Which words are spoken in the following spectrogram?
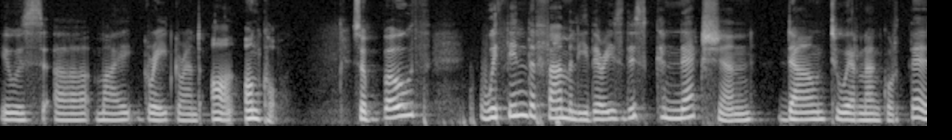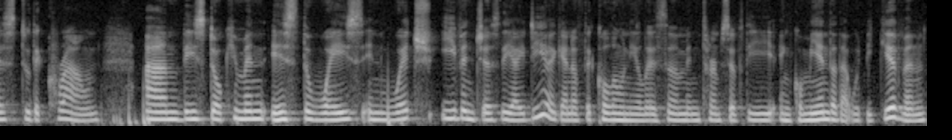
it was uh, my great grand uncle. So both within the family, there is this connection down to Hernan Cortes, to the crown. And this document is the ways in which even just the idea, again, of the colonialism in terms of the encomienda that would be given.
